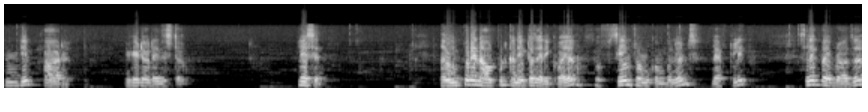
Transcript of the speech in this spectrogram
and give R. You get your resistor place it. Now input and output connectors I require so same from components. Left click select my browser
